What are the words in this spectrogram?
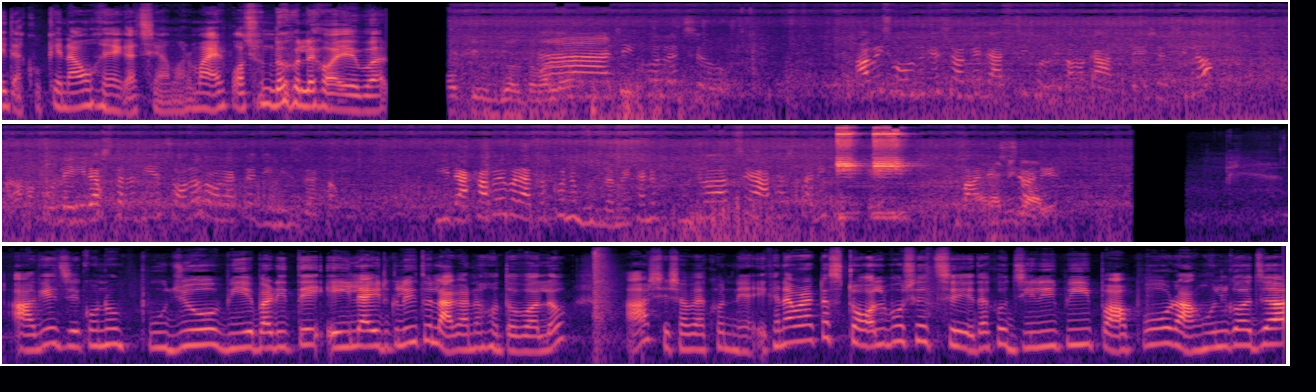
এই দেখো কেনাও হয়ে গেছে আমার মায়ের পছন্দ হলে হয় এবার। কি উজ্জ্বল তো বলো? হ্যাঁ ঠিক বলেছ। আমি সৌভিকের সঙ্গে যাচ্ছি সৌভিক আমাকে আনতে এসেছিল বলল এই রাস্তাটা দিয়ে চলো তোমাকে একটা জিনিস দেখাবো। কি দেখাবে? এবার এতক্ষণে বুঝলাম। এখানে পুজো আছে আঠাশ তারিখ বালেশ্বরের আগে যে কোনো পুজো বিয়ে বাড়িতে এই লাইটগুলোই তো লাগানো হতো বলো। আর সেসব এখন নেই। এখানে আবার একটা স্টল বসেছে। দেখো জিলিপি পাঁপড় আঙুল গজা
